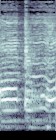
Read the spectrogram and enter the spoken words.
saiki ana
